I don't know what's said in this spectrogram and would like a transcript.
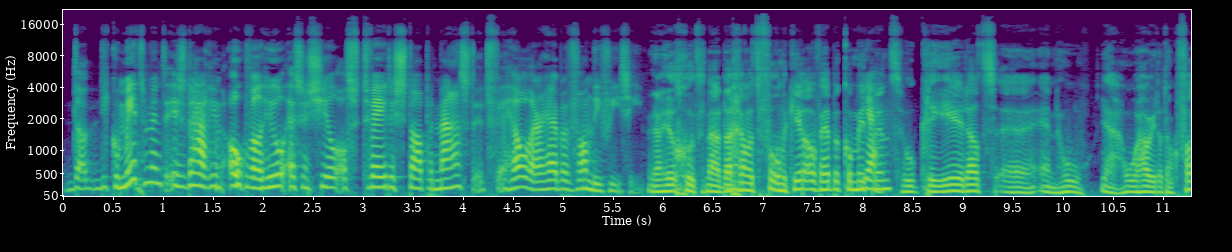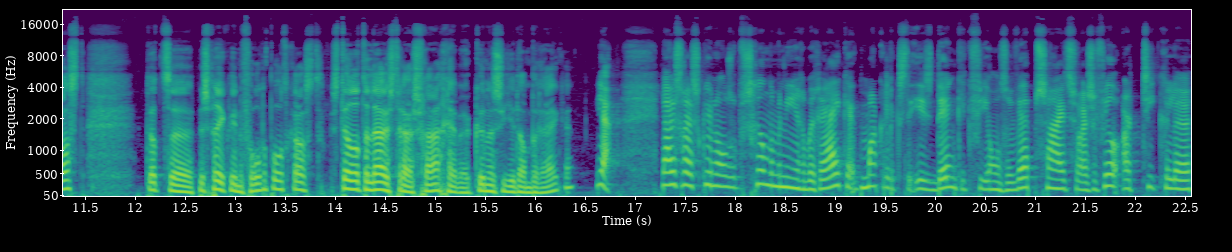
dat, die commitment is daarin ook wel heel essentieel als tweede stap naast het helder hebben van die visie. Ja, heel goed. Nou, daar gaan we het de volgende keer over hebben, commitment. Hoe creëer je dat uh, en hoe, ja, hoe hou je dat ook vast? Dat uh, bespreken we in de volgende podcast. Stel dat de luisteraars vragen hebben, kunnen ze je dan bereiken? Ja, luisteraars kunnen ons op verschillende manieren bereiken. Het makkelijkste is denk ik via onze website, waar ze veel artikelen,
